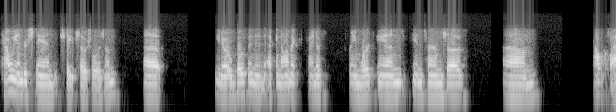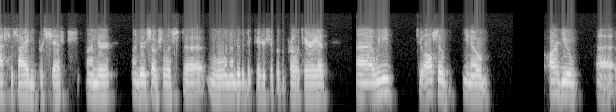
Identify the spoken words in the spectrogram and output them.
how we understand state socialism, uh, you know, both in an economic kind of framework and in terms of um, how class society persists under under socialist uh, rule and under the dictatorship of the proletariat. Uh, we need to also, you know, argue uh,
